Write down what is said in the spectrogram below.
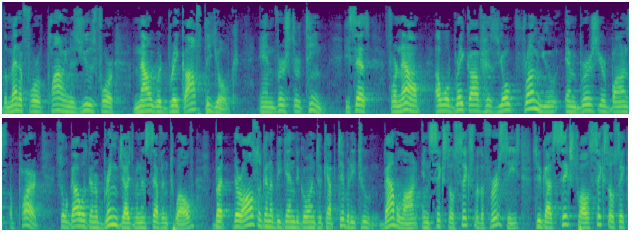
The metaphor of plowing is used for now he would break off the yoke in verse 13. He says, For now I will break off his yoke from you and burst your bonds apart. So God was going to bring judgment in 712, but they're also going to begin to go into captivity to Babylon in 606 for the first siege. So you've got 612, 606.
